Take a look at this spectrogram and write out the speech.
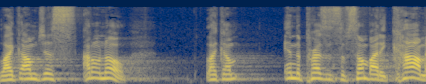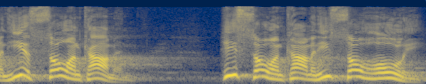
like I'm just, I don't know, like I'm in the presence of somebody common. He is so uncommon. He's so uncommon. He's so holy.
